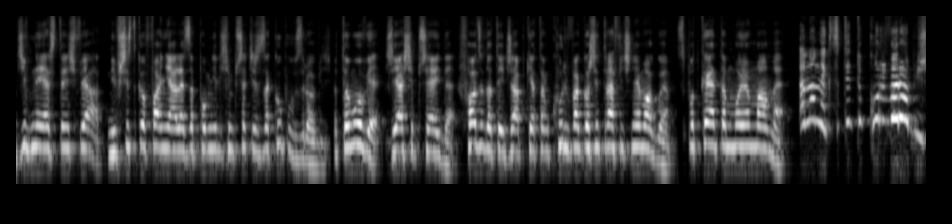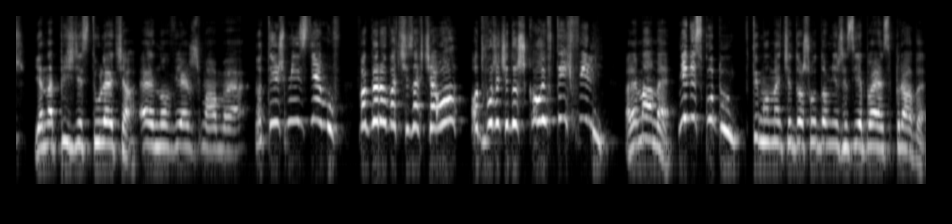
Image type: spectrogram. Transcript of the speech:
Dziwny jest ten świat. Nie wszystko fajnie, ale zapomnieliśmy przecież zakupów zrobić. No to mówię, że ja się przejdę. Wchodzę do tej żabki, a tam kurwa gorzej trafić nie mogłem. Spotkałem tam moją mamę. Anonek, co ty tu kurwa robisz? Ja na piździe stulecia. E, no wiesz, mamę. No ty już mi nic nie mów. Wagarować się zachciało? Odwożę cię do szkoły w tej chwili. Ale mamę, nie dyskutuj! W tym momencie doszło do mnie, że zjebałem sprawę.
